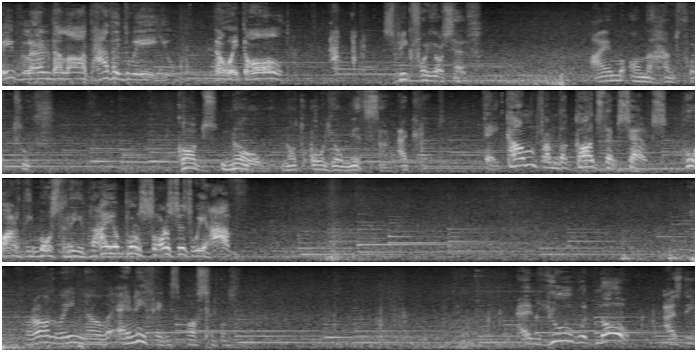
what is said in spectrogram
We've learned a lot, haven't we? You know it all. Speak for yourself. I'm on the hunt for truth. Gods know not all your myths are accurate. They come from the gods themselves, who are the most reliable sources we have. For all we know, anything's possible. And you would know, as the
